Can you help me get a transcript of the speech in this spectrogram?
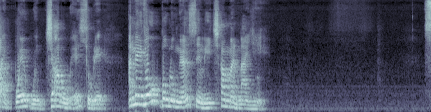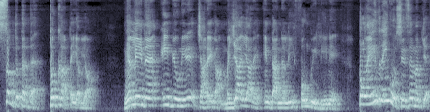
တိုက်ပွဲဝင်ကြဖို့ပဲဆိုတဲ့ အနေဆုံးပုံလုပ်ငန်းစဉ်လေးချမှတ်နိုင်ရင်စုတ်တတ်တတ်ဒုက္ခတက်ရောက်ရောက်ငလင်တန်အိမ်ပြိုနေတဲ့ဂျားတွေကမရရတဲ့ internally ဖုန်းပေလေးနဲ့တော်လိုင်းသတင်းကိုစင်ဆက်မပြတ်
